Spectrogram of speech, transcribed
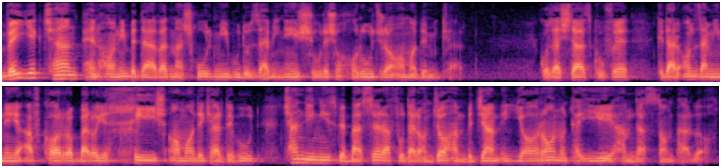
وی یک چند پنهانی به دعوت مشغول می بود و زمینه شورش و خروج را آماده می کرد. گذشته از کوفه که در آن زمینه افکار را برای خیش آماده کرده بود چندی نیز به بسره رفت و در آنجا هم به جمع یاران و تهیه همدستان پرداخت.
